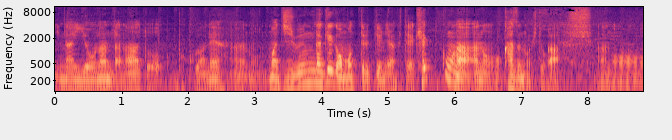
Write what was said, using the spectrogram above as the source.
い内容なんだなと僕はねあの、まあ、自分だけが思ってるっていうんじゃなくて結構なあの数の人があの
